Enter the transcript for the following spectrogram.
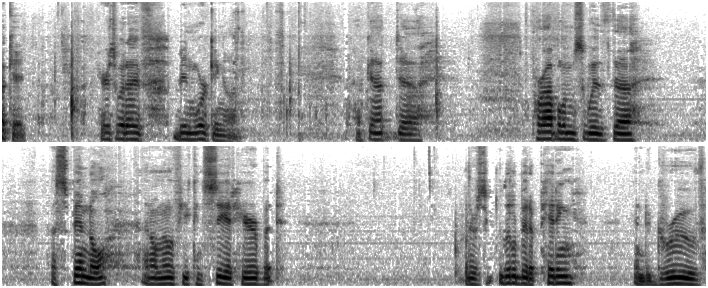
Okay, here's what I've been working on. I've got uh, problems with uh, a spindle. I don't know if you can see it here, but there's a little bit of pitting and a groove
